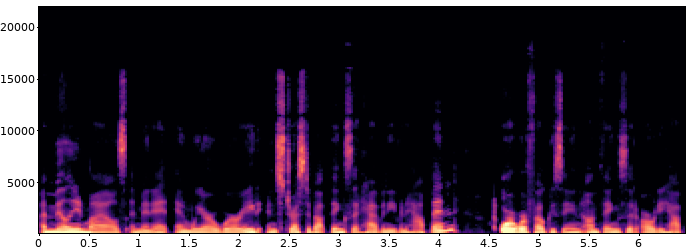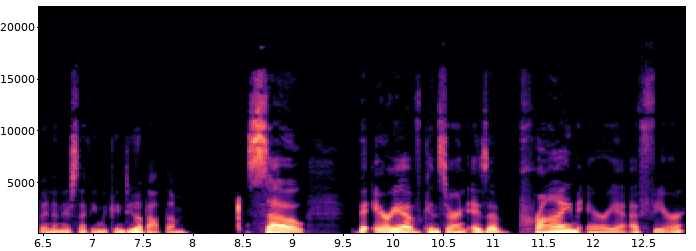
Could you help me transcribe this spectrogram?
a million miles a minute and we are worried and stressed about things that haven't even happened, or we're focusing on things that already happened and there's nothing we can do about them. So, the area of concern is a prime area of fear.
